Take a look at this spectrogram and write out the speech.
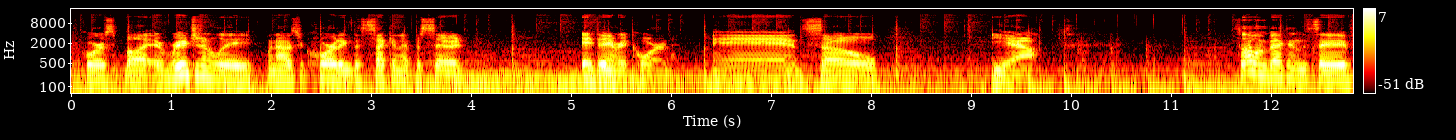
of course, but originally, when I was recording the second episode, it didn't record. And so, yeah. So I went back in the save,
